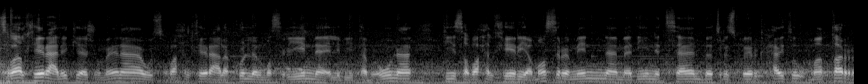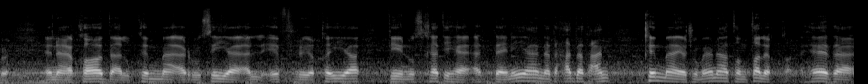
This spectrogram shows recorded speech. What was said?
صباح الخير عليك يا جمانة وصباح الخير على كل المصريين اللي بيتابعونا. في صباح الخير يا مصر من مدينة سان بطرسبرغ حيث مقر انعقاد القمة الروسية الإفريقية في نسختها الثانية. نتحدث عن قمة يا جمانة تنطلق هذا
